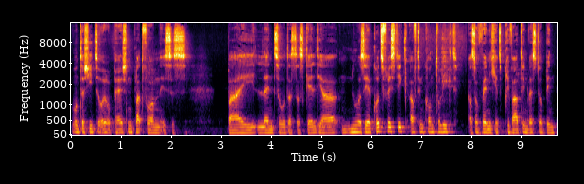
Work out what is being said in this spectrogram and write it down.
im Unterschied zu europäischen Plattformen ist es bei Lend so, dass das Geld ja nur sehr kurzfristig auf dem Konto liegt. Also wenn ich jetzt Privatinvestor bin,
